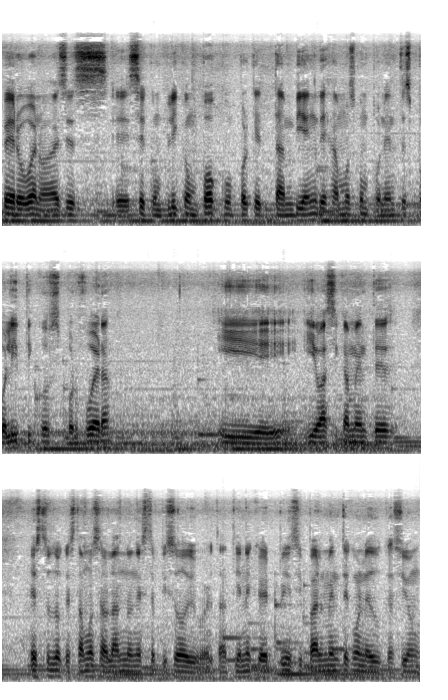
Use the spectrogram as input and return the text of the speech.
pero bueno, a veces eh, se complica un poco porque también dejamos componentes políticos por fuera y, y, básicamente esto es lo que estamos hablando en este episodio, ¿verdad? Tiene que ver principalmente con la educación.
